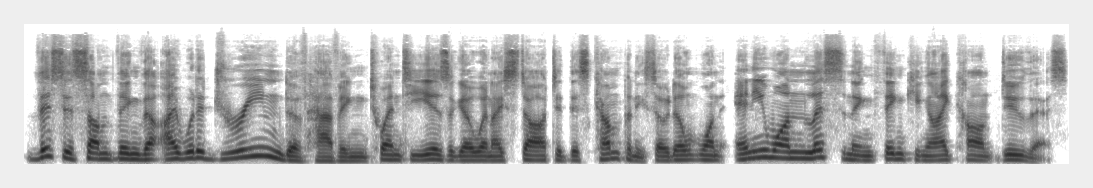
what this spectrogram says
This is something that I would have dreamed of having 20 years ago when I started this company. So I don't want anyone listening thinking I can't do this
